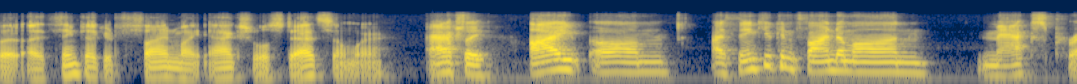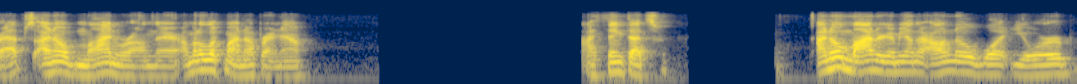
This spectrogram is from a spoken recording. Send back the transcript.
but I think I could find my actual stats somewhere. Actually, I um I think you can find them on MaxPreps. I know mine were on there. I'm gonna look mine up right now. I think that's. I know mine are gonna be on there. I don't know what your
